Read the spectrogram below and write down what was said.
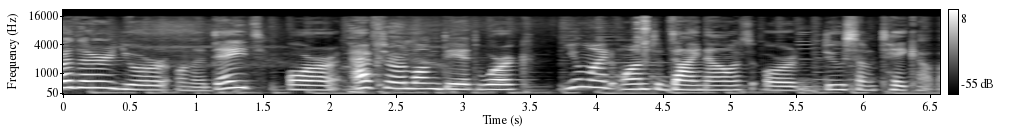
Whether you're on a date or after a long day at work, you might want to dine out or do some takeout.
